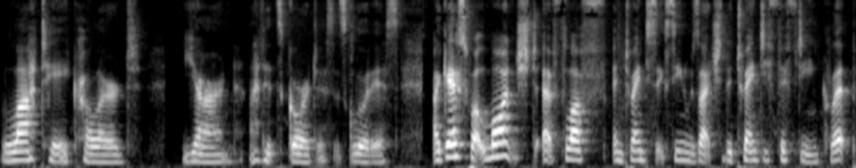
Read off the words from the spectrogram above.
latte coloured yarn and it's gorgeous, it's glorious. I guess what launched at Fluff in 2016 was actually the 2015 clip,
